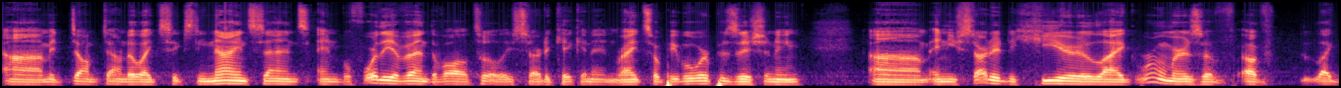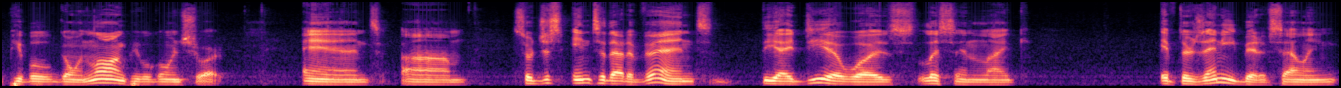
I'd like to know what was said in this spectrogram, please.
Um, it dumped down to like 69 cents. And before the event, the volatility started kicking in, right? So people were positioning. Um, and you started to hear like rumors of, of like people going long, people going short. And um, so just into that event, the idea was listen, like, if there's any bit of selling,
